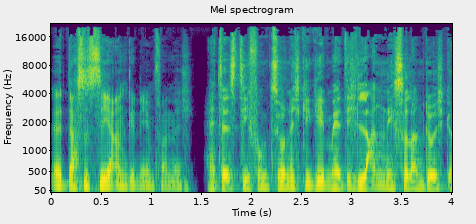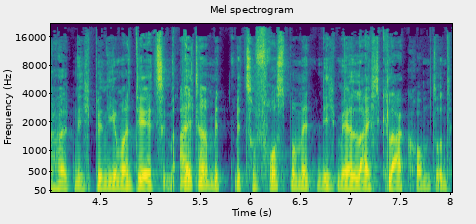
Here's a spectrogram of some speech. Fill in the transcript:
Äh, das ist sehr angenehm, fand ich. Hätte es die Funktion nicht gegeben, hätte ich lang nicht so lange durchgehalten. Ich bin jemand, der jetzt im Alter mit, mit so Frustmomenten nicht mehr leicht klarkommt und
